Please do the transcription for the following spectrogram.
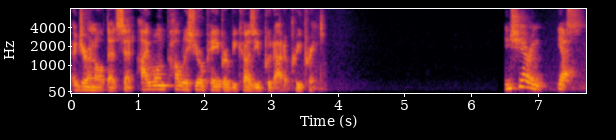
a journal that said, I won't publish your paper because you put out a preprint. In sharing, yes.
